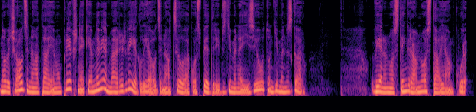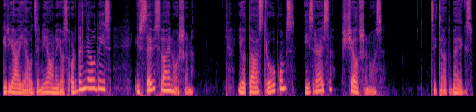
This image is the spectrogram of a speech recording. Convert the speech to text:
Noviču audzinātājiem un priekšniekiem nevienmēr ir viegli ieaudzināt cilvēkos piedarības ģimenei izjūtu un ģimenes garu. Viena no stingrām nostājām, kura ir jāiaudzina jaunajos ordeņļaudīs, ir sevis vainošana, jo tās trūkums izraisa šķelšanos. Citāta beigas.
